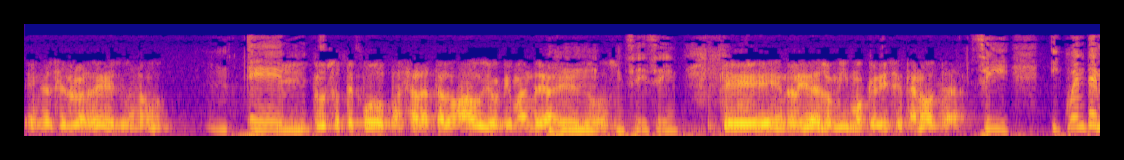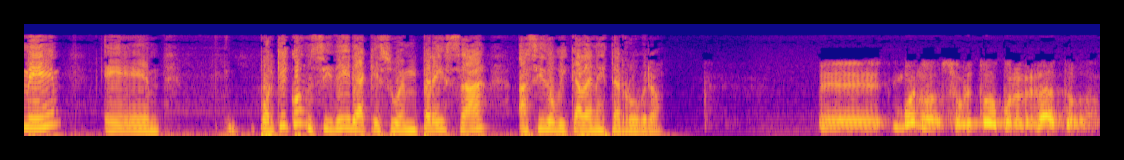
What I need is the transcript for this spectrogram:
en el celular de ellos, ¿no? Eh, Incluso te puedo pasar hasta los audios que mandé a ellos, sí, sí. que en realidad es lo mismo que dice esta nota. Sí, y cuénteme, eh, ¿por qué considera que su empresa ha sido ubicada en este rubro? Eh, bueno, sobre todo por el relato.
